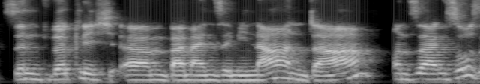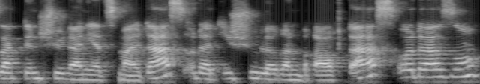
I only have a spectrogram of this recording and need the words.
sind wirklich ähm, bei meinen Seminaren da und sagen, so, sag den Schülern jetzt mal das oder die Schülerin braucht das oder so.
